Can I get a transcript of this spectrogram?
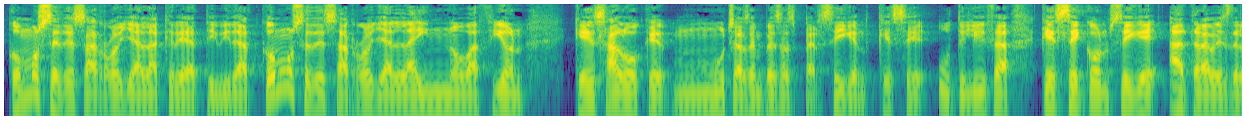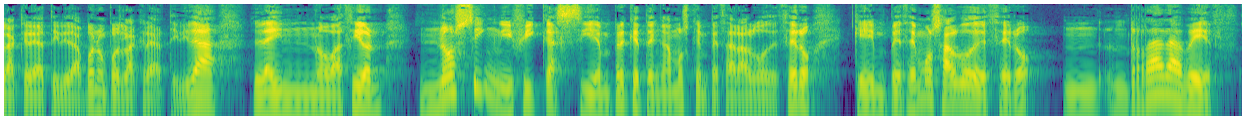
¿Cómo se desarrolla la creatividad? ¿Cómo se desarrolla la innovación? Que es algo que muchas empresas persiguen, que se utiliza, que se consigue a través de la creatividad. Bueno, pues la creatividad, la innovación, no significa siempre que tengamos que empezar algo de cero. Que empecemos algo de cero mm, rara vez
